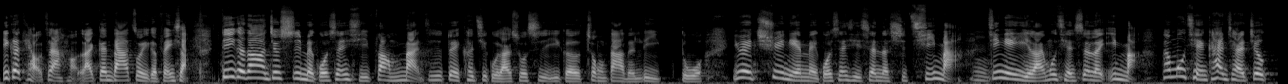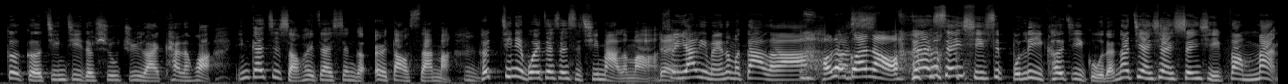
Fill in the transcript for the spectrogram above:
一个挑战，哈，来跟大家做一个分享。第一个当然就是美国升息放慢，这是对科技股来说是一个重大的利。多，因为去年美国升息升了十七码，今年以来目前升了一码，那目前看起来就各个经济的数据来看的话，应该至少会再升个二到三嘛。嗯，可今年不会再升十七码了嘛，所以压力没那么大了啊，好乐观哦。那升息是不利科技股的，那既然现在升息放慢，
